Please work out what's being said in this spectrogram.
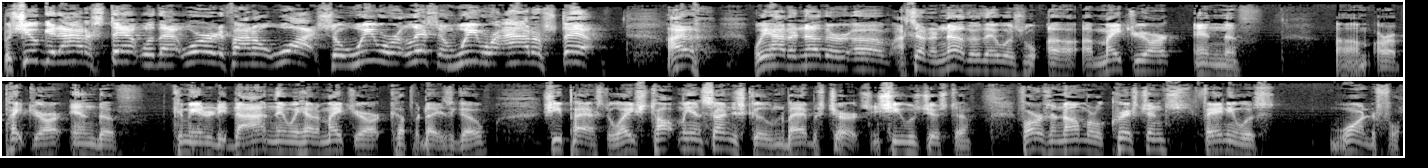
But she'll get out of step with that word if I don't watch. So we were listen. We were out of step. I we had another. Uh, I said another. There was uh, a matriarch in the um, or a patriarch in the community died, and then we had a matriarch a couple of days ago. She passed away. She taught me in Sunday school in the Baptist church, and she was just a, as far as a nominal Christian, Fanny was wonderful.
